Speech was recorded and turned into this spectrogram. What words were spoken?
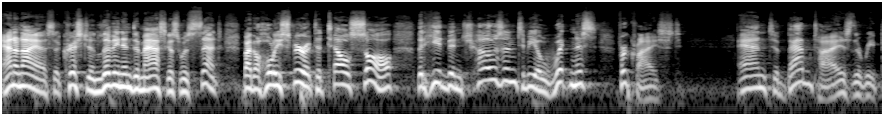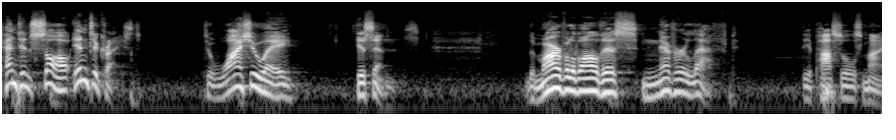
Ananias, a Christian living in Damascus, was sent by the Holy Spirit to tell Saul that he had been chosen to be a witness for Christ and to baptize the repentant Saul into Christ to wash away his sins. The marvel of all this never left the apostles' mind.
